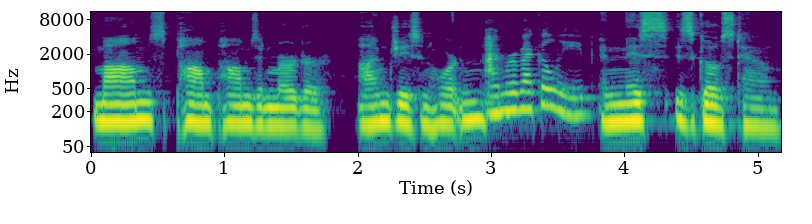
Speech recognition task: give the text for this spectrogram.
Moms, Pom Poms, and Murder. I'm Jason Horton. I'm Rebecca Leib. And this is Ghost Town.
